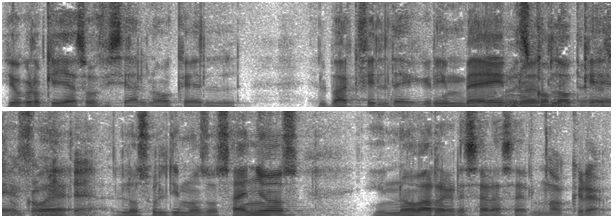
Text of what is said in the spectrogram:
Yo creo que ya es oficial, ¿no? Que el, el backfield de Green Bay No no es lo que fue comité. los últimos dos años y no va a regresar a hacerlo. No creo.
